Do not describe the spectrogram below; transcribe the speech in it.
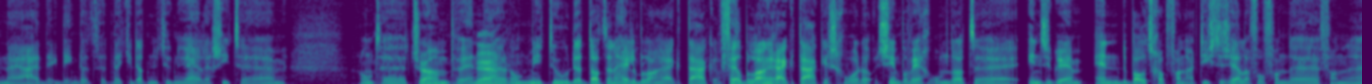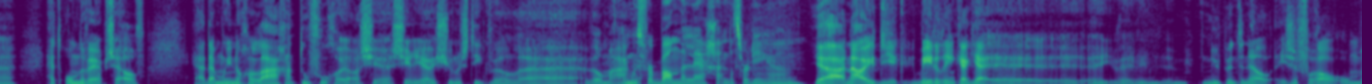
nou ja, ik denk dat, dat je dat natuurlijk nu heel erg ziet ehm, rond uh, Trump en ja. uh, rond MeToo, dat dat een hele belangrijke taak, een veel belangrijke taak is geworden. Simpelweg omdat uh, Instagram en de boodschap van artiesten zelf of van, de, van het onderwerp zelf ja, daar moet je nog een laag aan toevoegen als je serieus journalistiek wil, uh, wil maken. Je moet verbanden leggen en dat soort dingen. Ja, nou, ik, ik, meerdere dingen. Kijk, ja, uh, nu.nl is er vooral om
